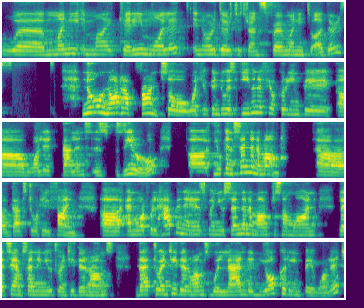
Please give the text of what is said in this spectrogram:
uh, money in my Careem wallet in order to transfer money to others. No, not upfront. So what you can do is even if your Careem Pay uh, wallet balance is zero, uh, you can send an amount. Uh, that's totally fine. Uh, and what will happen is when you send an amount to someone, let's say I'm sending you 20 dirhams, that 20 dirhams will land in your Careem Pay wallet.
